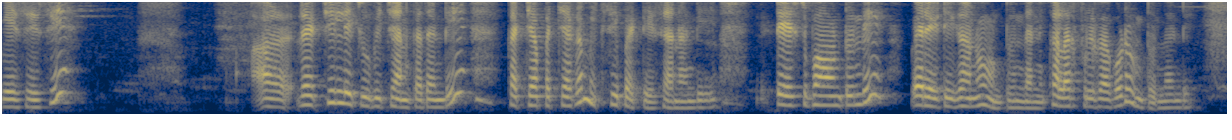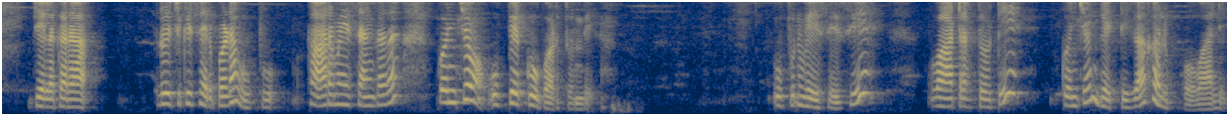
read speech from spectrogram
వేసేసి రెడ్ చిల్లీ చూపించాను కదండి. కచ్చా పచ్చాగా మిక్సీ పెట్టేశానండి. టేస్ట్ బాగుంటుంది వెరైటీగాను ఉంటుందండి. కలర్ఫుల్గా కూడా ఉంటుందండి. జీలకర్ర రుచికి సరిపడా ఉప్పు. కారం వేసాం కదా కొంచెం ఉప్పు ఎక్కువ పడుతుంది. ఉప్పును వేసేసి వాటర్ తోటి కొంచెం గట్టిగా కలుపుకోవాలి.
